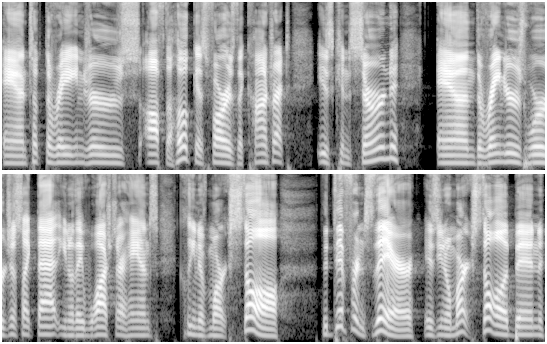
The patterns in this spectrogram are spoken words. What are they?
and took the Rangers off the hook as far as the contract is concerned. And the Rangers were just like that. You know, they washed their hands clean of Marc Staal. The difference there is, you know, Marc Staal had been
